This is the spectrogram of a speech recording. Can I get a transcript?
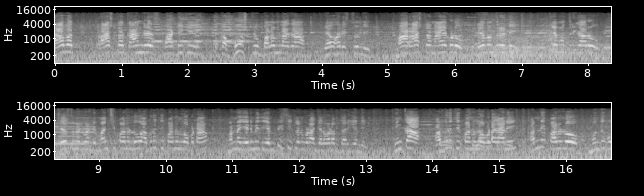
యావత్ రాష్ట్ర కాంగ్రెస్ పార్టీకి ఒక బూస్ట్ బలంలాగా వ్యవహరిస్తుంది. మా రాష్ట్ర నాయకుడు రేవంత్ రెడ్డి ముఖ్యమంత్రి గారు చేస్తున్నటువంటి మంచి పనులు అభివృద్ధి పనుల లోపల మొన్న ఎనిమిది ఎంపీ సీట్లను కూడా గెలవడం జరిగింది. ఇంకా అభివృద్ధి పనుల లోపల కానీ అన్ని పనులు ముందుకు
